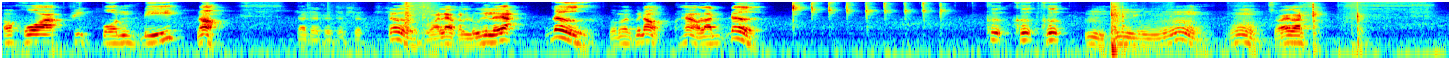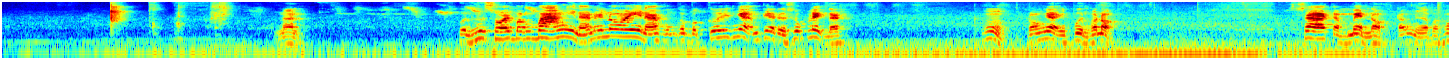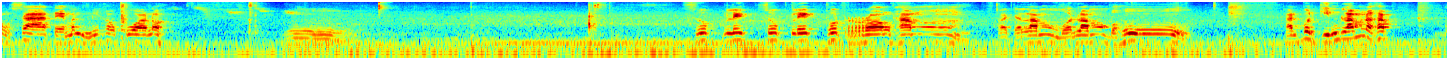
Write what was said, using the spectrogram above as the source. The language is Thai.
ข้าวคั่วพริกป่นดีเนาะเด้อเด้อเด้อเด้อเด้อเด้อว่าแล้วกันลุยเลยอะ เด้อผมไม่พี่น้องห้าวละเด้อคือคือคืออืมอืมอืมสวยก่อนนั่นเพิ่นคือซอยบางๆนี่นะน้อยๆนะผมก็บ่เคยเนี่ยมันเตี้ยเด้อซกเล็กนะอืมลองเนี่ยอีเพิ่นเขาเนาะซากับแม่นเนาะตั้งเหนือไปห้องซาแต่มันมีข้าวครัวเนาะอืม สุกเล็กสุกเล็กทดลองทำถ้าจะล้ำหมวดล้ำบ่ฮู้ท่านเปิดกินล้ำนะครับ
